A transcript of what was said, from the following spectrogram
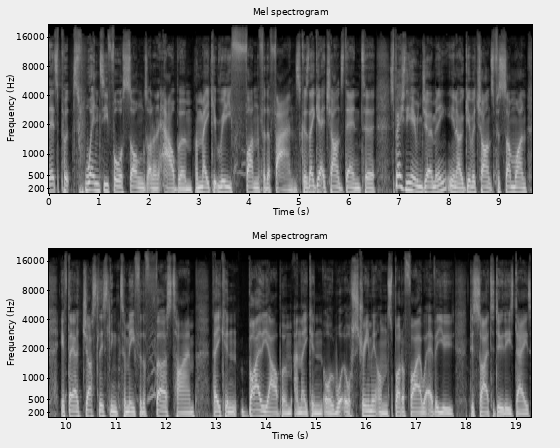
let's put 24 songs on an album and make it really fun for the fans because they get a chance then to, especially here in Germany, you know, give a chance for someone if they are just listening to me for the first time, they can buy the album and they can or or stream it on Spotify, whatever you decide to do these days,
